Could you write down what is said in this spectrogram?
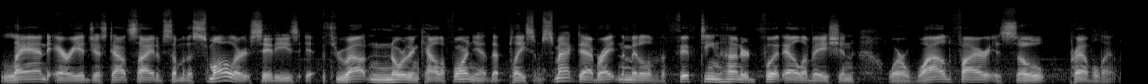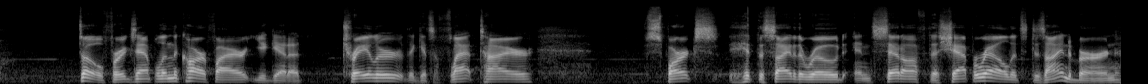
land area just outside of some of the smaller cities eh, throughout Northern California that place them smack dab right in the middle of the 1500 foot elevation where wildfire is so prevalent. So, for example, in the Carr fire, you get a trailer that gets a flat tire, sparks hit the side of the road and set off the chaparral that's designed to burn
